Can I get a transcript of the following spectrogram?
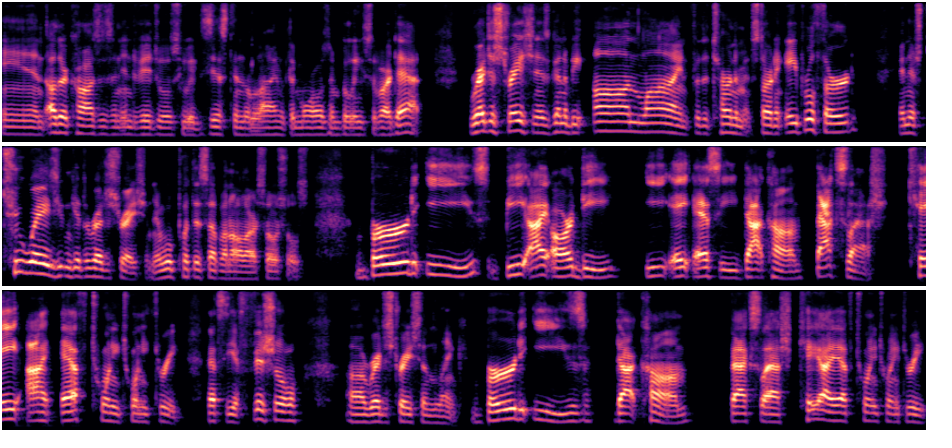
and other causes and individuals who exist in the line with the morals and beliefs of our dad. Registration is going to be online for the tournament starting April 3rd. And there's two ways you can get the registration, and we'll put this up on all our socials. Bird Ease, B I R D E A S E dot com backslash KIF 2023. That's the official uh, registration link. Birdease.com backslash KIF 2023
